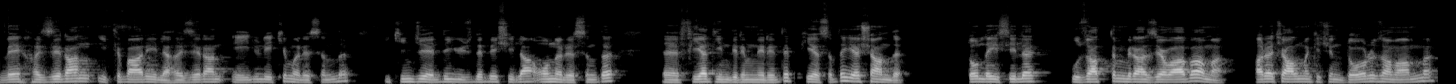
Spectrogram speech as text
ve Haziran itibariyle Haziran Eylül-Ekim arasında ikinci elde %5 ila 10 arasında fiyat indirimleri de piyasada yaşandı. Dolayısıyla uzattım biraz cevabı ama araç almak için doğru zaman mı?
